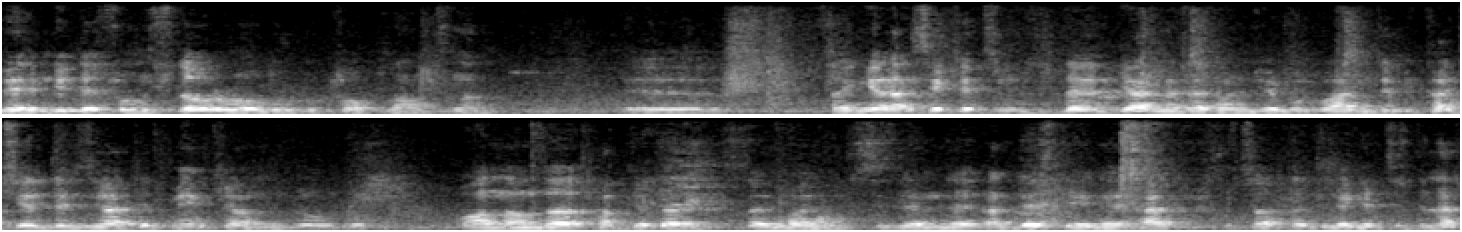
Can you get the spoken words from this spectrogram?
verimli de sonuçlar olur bu toplantının. E, Sayın Genel Sekreterimiz de gelmeden önce bu valide birkaç yeri de ziyaret etme imkanımız oldu. O anlamda hakikaten Sayın Valim sizlerin de hani desteğini her fırsatta dile getirdiler.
